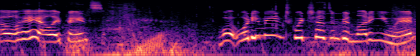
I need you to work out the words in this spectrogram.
Oh, hey, LA Paints. What, what do you mean Twitch hasn't been letting you in?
